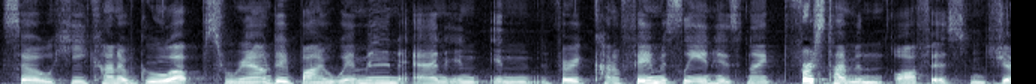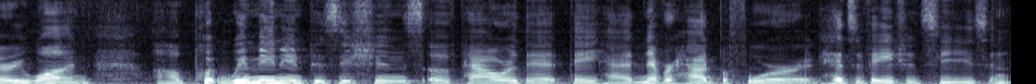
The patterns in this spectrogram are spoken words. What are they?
so he kind of grew up surrounded by women, and in, in very kind of famously in his first time in office, and Jerry won, uh, put women in positions of power that they had never had before, heads of agencies and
